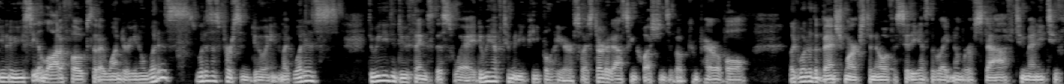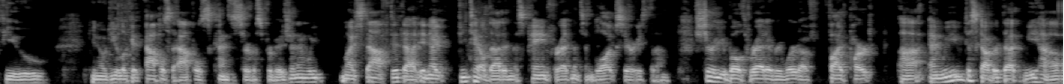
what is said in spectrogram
you know, you see a lot of folks that I wonder, you know, what is what is this person doing? Like what is do we need to do things this way? Do we have too many people here? So I started asking questions about comparable like what are the benchmarks to know if a city has the right number of staff, too many, too few? You know, do you look at apples to apples kinds of service provision? And we my staff did that, and I detailed that in this Pain for Edmonton blog series that I'm sure you both read every word of, five part. Uh, and we discovered that we have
